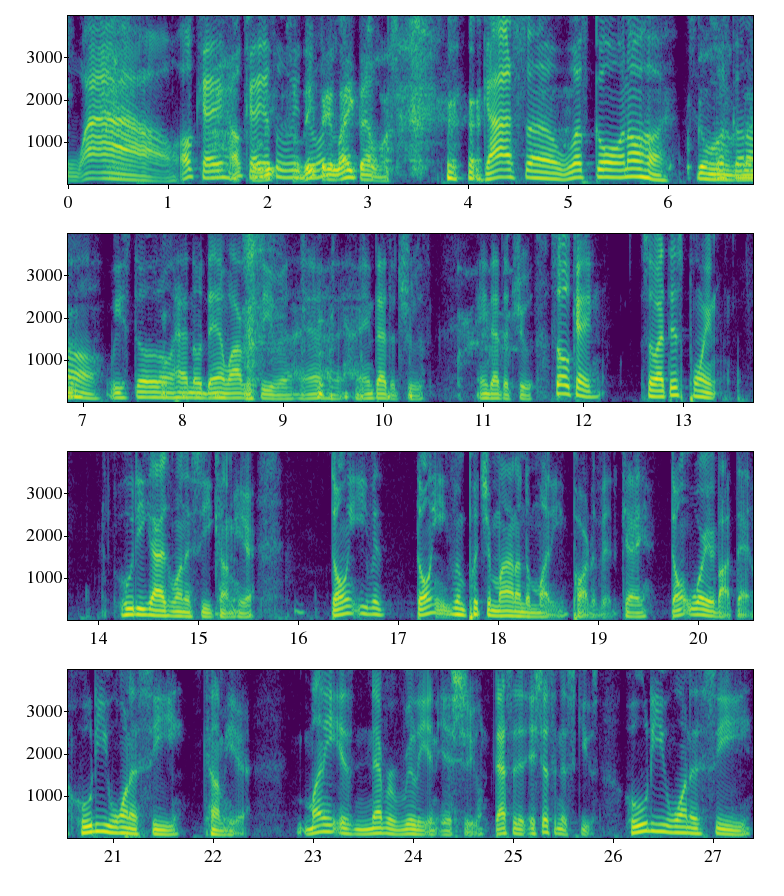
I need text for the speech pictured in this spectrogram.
wow. Okay. Okay. That's what we're Felipe like that one. Godson, what's going on? What's going What's on, going man? on? We still don't have no damn wide receiver. Yeah, ain't that the truth? Ain't that the truth? So okay, so at this point, who do you guys want to see come here? Don't even don't even put your mind on the money part of it. Okay, don't worry about that. Who do you want to see come here? Money is never really an issue. That's it. It's just an excuse. Who do you want to see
